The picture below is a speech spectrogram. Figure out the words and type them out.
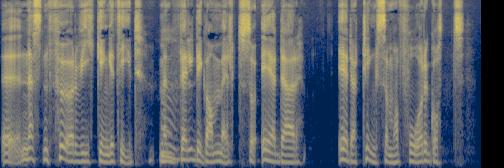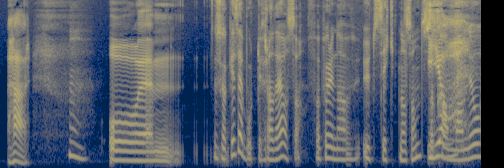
eh, nesten før vikingetid, men veldig gammelt, så er der, er der ting som har foregått her. Og ehm, Du skal ikke se bort ifra det også, for av utsikten og sånn, så Ja. kan man jo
